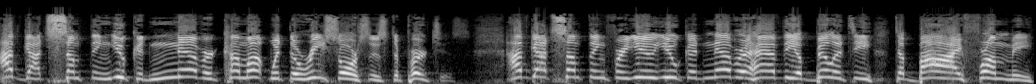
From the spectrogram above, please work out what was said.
I've got something you could never come up with the resources to purchase. I've got something for you you could never have the ability to buy from me.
